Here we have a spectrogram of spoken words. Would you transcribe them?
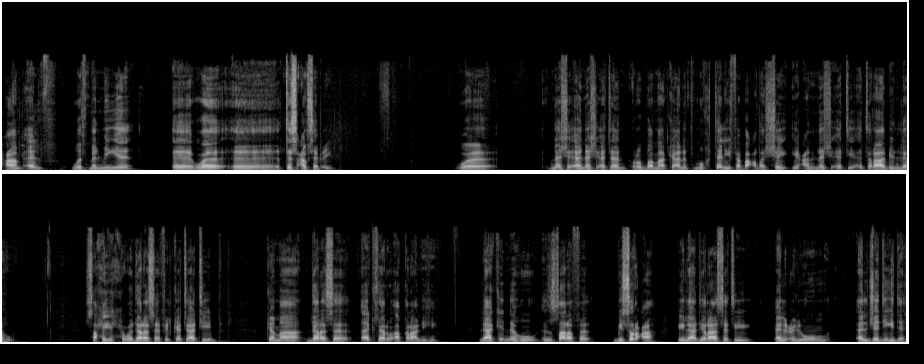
عام 1879 ونشأ نشأة ربما كانت مختلفة بعض الشيء عن نشأة أتراب له. صحيح هو درس في الكتاتيب كما درس أكثر أقرانه لكنه انصرف بسرعة إلى دراسة العلوم الجديدة.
